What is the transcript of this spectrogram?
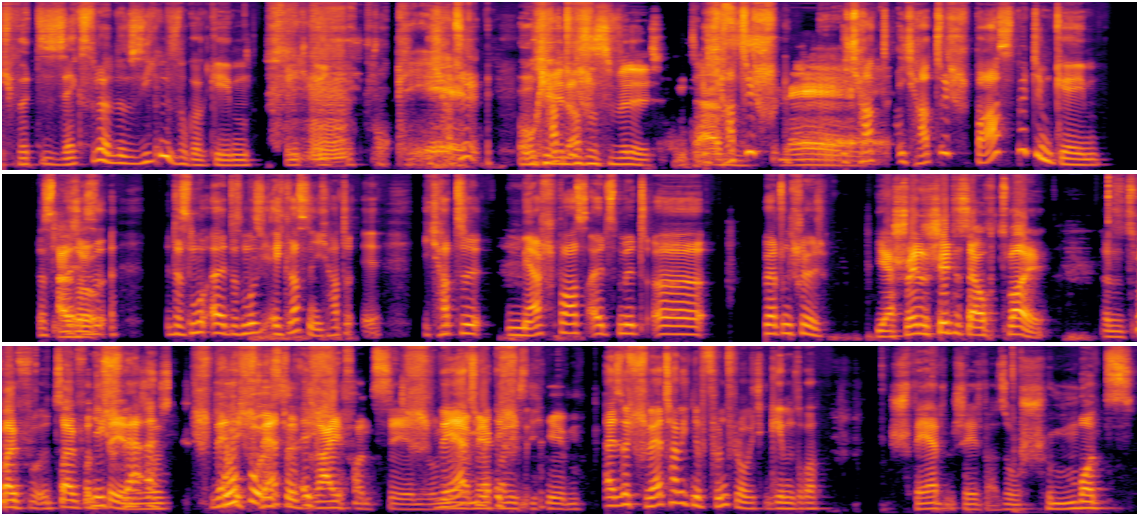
Ich würde sechs oder eine sieben sogar geben. Ich. Ich Okay. hatte, okay, hatte das ist wild. ich hatte, ich, hatte, ich hatte Spaß mit dem Game. Das, Also- also, das, mu äh, das muss ich echt lassen. Ich hatte, äh, ich hatte mehr Spaß als mit äh, Schwert und Schild. Ja, Schwert und Schild ist ja auch 2. Also 2 zwei, zwei von Nee, 10. Schwer- so. Schwert, Pupo Schwert, ist eine äh, 3 von 10. So mehr, mehr kann ich nicht geben. Also Schwert habe ich eine 5, glaube ich, gegeben sogar. Schwert und Schild war so Schmutz.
